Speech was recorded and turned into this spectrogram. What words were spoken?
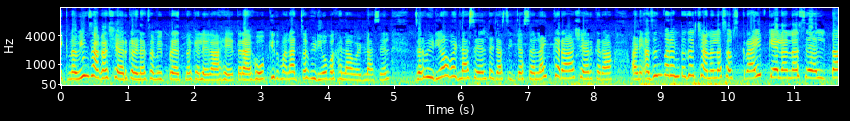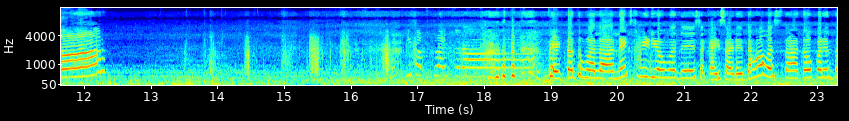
एक नवीन जागा शेअर करण्याचा मी प्रयत्न केलेला आहे. तर आय होप की तुम्हाला आजचा व्हिडिओ बघायला आवडला असेल. जर व्हिडिओ आवडला असेल तर जास्तीत जास्त लाईक करा शेअर करा आणि अजूनपर्यंत जर चॅनलला सबस्क्राईब केलं नसेल तर सबस्क्राईब करा. भेटतं तुम्हाला नेक्स्ट व्हिडिओमध्ये सकाळी साडे दहा वाजता. तोपर्यंत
